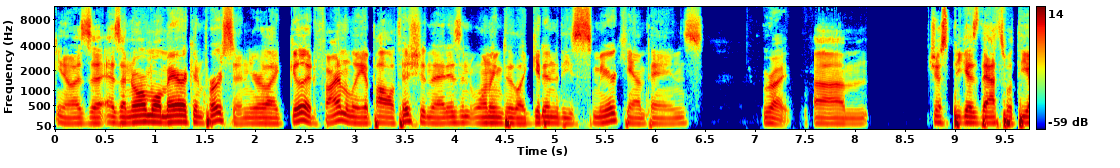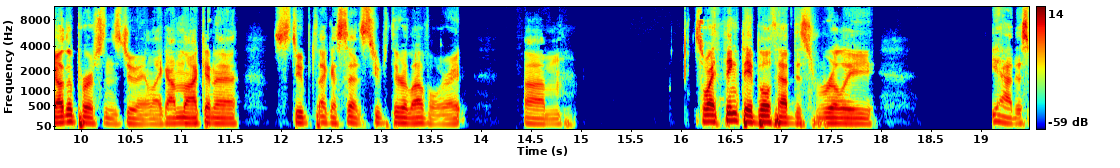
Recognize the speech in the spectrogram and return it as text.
you know as a as a normal american person you're like good finally a politician that isn't wanting to like get into these smear campaigns Right. um just because that's what the other person's doing like i'm not going to stoop like i said stoop to their level right um so i think they both have this really yeah this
